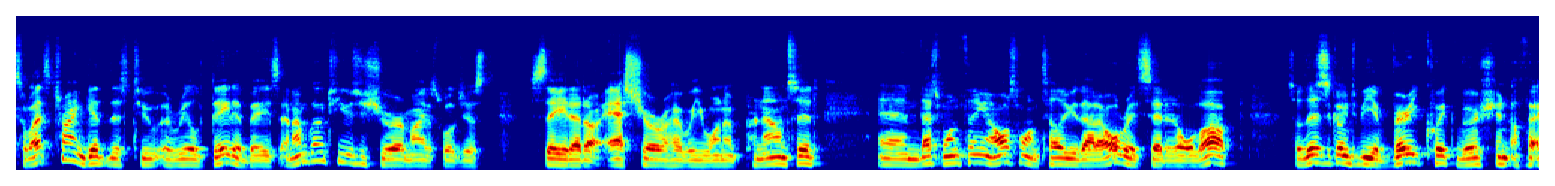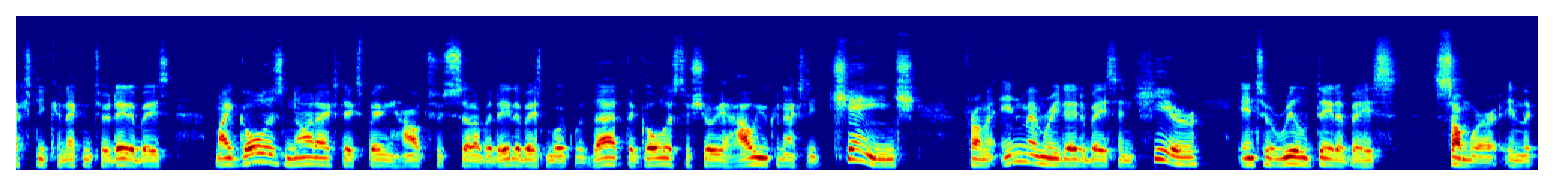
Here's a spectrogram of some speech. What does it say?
So let's try and get this to a real database and I'm going to use Azure, I might as well just say that or Azure, however you want to pronounce it. And that's one thing. I also want to tell you that I already set it all up. So this is going to be a very quick version of actually connecting to a database. My goal is not actually explaining how to set up a database and work with that. The goal is to show you how you can actually change from an in-memory database in here into a real database somewhere in the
